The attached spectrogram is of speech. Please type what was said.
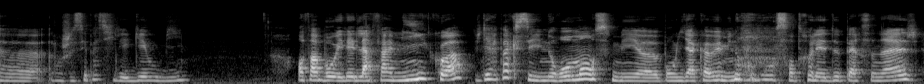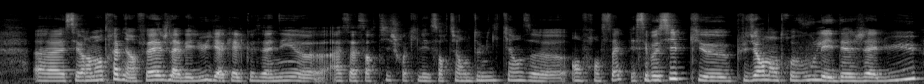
euh, alors je sais pas s'il est gay ou bi, Enfin bon, il est de la famille, quoi. Je dirais pas que c'est une romance, mais bon, il y a quand même une romance entre les deux personnages. Euh, c'est vraiment très bien fait, je l'avais lu il y a quelques années euh, à sa sortie, je crois qu'il est sorti en 2015 euh, en français. C'est possible que plusieurs d'entre vous l'aient déjà lu,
